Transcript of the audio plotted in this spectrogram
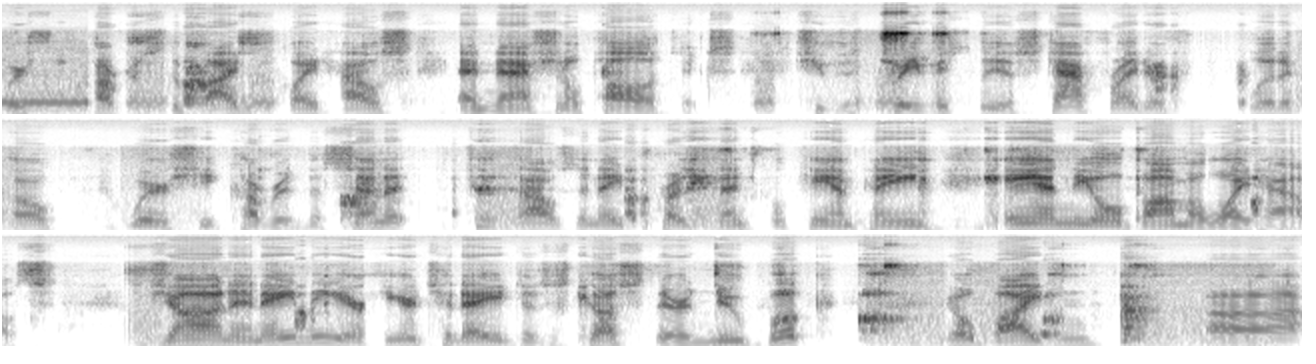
where she covers the Biden White House and national politics. She was previously a staff writer for Politico where she covered the Senate, 2008 presidential campaign, and the Obama White House. Jon and Amie are here today to discuss their new book, Joe Biden, uh,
